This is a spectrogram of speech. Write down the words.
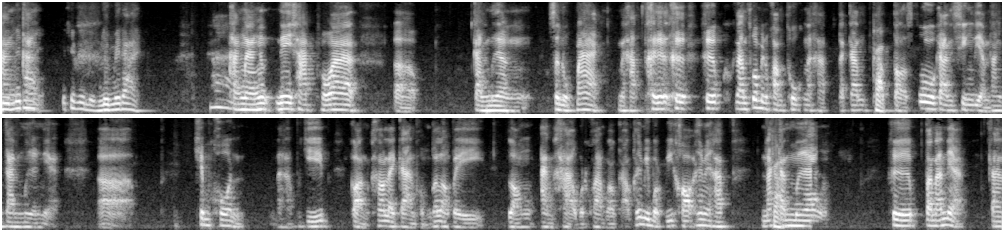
ลืมไม่ได้ ไม่ใช่ไม่ลืมลืมไม่ได้อ่า ครั้งนั้นนี่ชัด เพราะว่าเอ่อการเมืองสนุกมากนะครับ คือคือคือน้ำท่วมเป็นความทุกข์นะครับ แต่การครับต่อสู้การชิงเหลี่ยมทางการเมืองเนี่ยเอ่อเข้มข้นนะครับเมื่อกี้ก่อนเข้ารายการผมก็ลองไปลองอ่านข่าวบทความเก่าๆก็จะมีบทวิเคราะห์ใช่ไหมครับ นักครับการเมือง คือตอนนั้นเนี่ย การ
